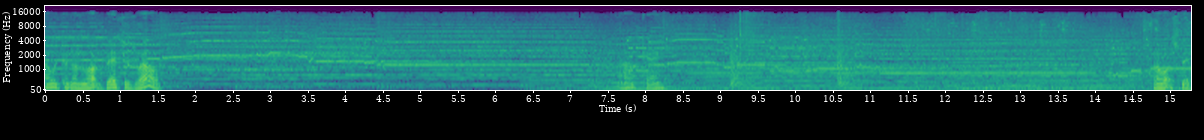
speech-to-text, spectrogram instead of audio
Oh, we can unlock this as well. Okay. Oh, what's this?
